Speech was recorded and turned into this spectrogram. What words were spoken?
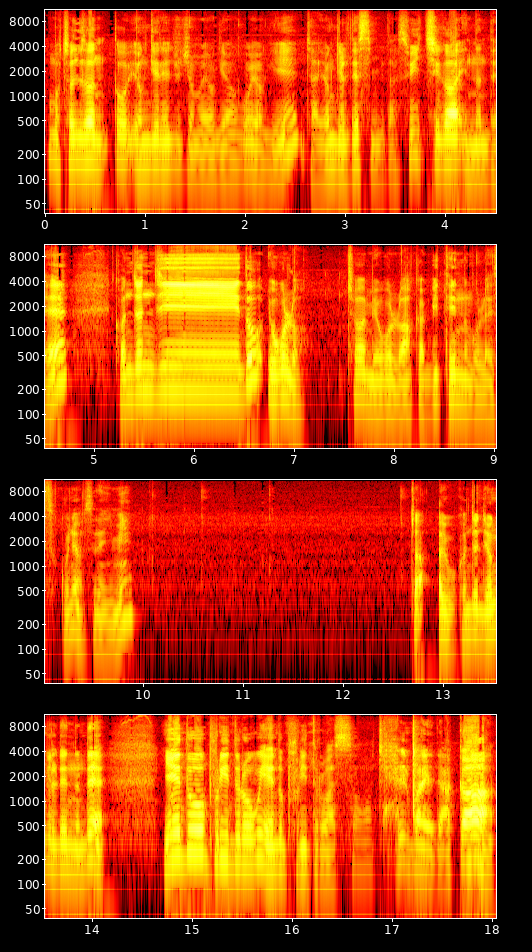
뭐 전선 또 연결해 주죠. 뭐 여기하고 여기. 자, 연결됐습니다. 스위치가 있는데 건전지도 요걸로 처음 요걸로 아까 밑에 있는 걸로 했었군요. 선생님이. 자, 아이고 건전지 연결됐는데 얘도 불이 들어오고 얘도 불이 들어왔어. 잘 봐야 돼. 아까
